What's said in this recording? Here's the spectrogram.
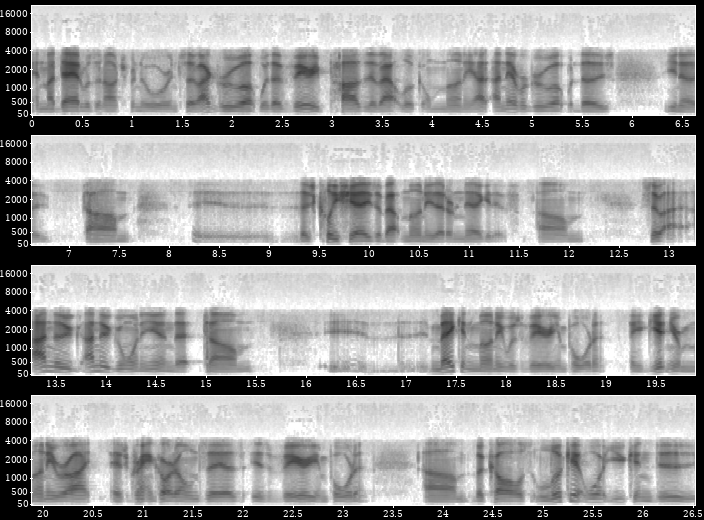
and my dad was an entrepreneur, and so I grew up with a very positive outlook on money. I, I never grew up with those, you know, um, uh, those cliches about money that are negative. Um, so I, I knew I knew going in that um, making money was very important. Getting your money right, as Grant Cardone says, is very important um, because look at what you can do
